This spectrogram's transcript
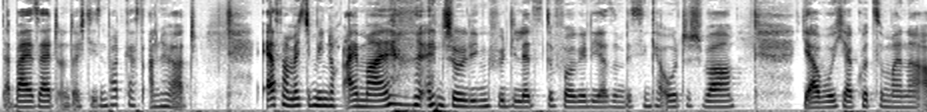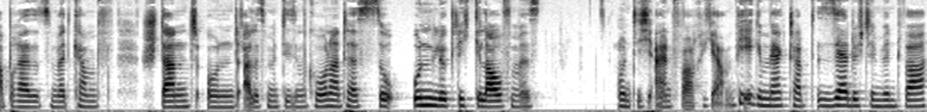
dabei seid und euch diesen Podcast anhört. Erstmal möchte ich mich noch einmal entschuldigen für die letzte Folge, die ja so ein bisschen chaotisch war. Ja, wo ich ja kurz zu meiner Abreise zum Wettkampf stand und alles mit diesem Corona-Test so unglücklich gelaufen ist und ich einfach, ja, wie ihr gemerkt habt, sehr durch den Wind war.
